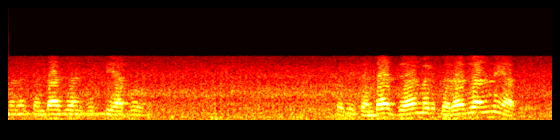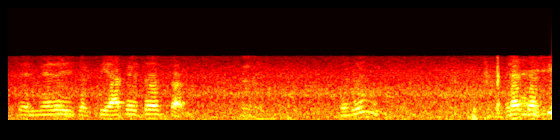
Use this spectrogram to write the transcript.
મને સંદાસ જવાની શક્તિ આપો. પછી સંદાસ જવાન માટે ખરા જવાનું નહીં આપે. તે મેરે શક્તિ આપે તો જ કામ. એટલે શક્તિ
